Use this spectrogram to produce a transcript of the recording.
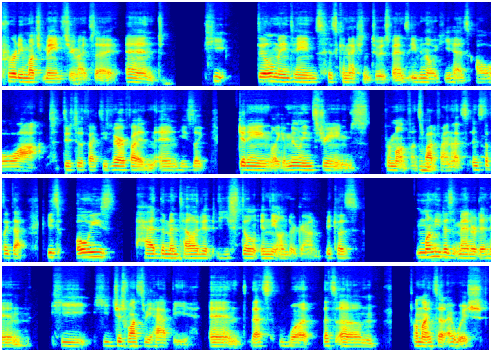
pretty much mainstream, I'd say, and he still maintains his connection to his fans, even though he has a lot due to the fact he's verified and, and he's like getting like a million streams per month on Mhm. Spotify and that's and stuff like that. He's always had the mentality that he's still in the underground because money doesn't matter to him. He he just wants to be happy, and that's what that's um a mindset I wish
